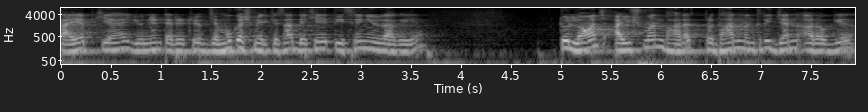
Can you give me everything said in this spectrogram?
टाई अप किया है union territory of Jammu Kashmir के साथ। देखिए तीसरी न्यूज़ आ गई है। टू लॉन्च आयुष्मान भारत Pradhanmantri Jan Arogya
